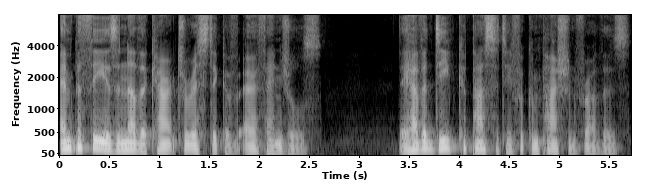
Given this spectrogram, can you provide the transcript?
Empathy is another characteristic of earth angels. They have a deep capacity for compassion for others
